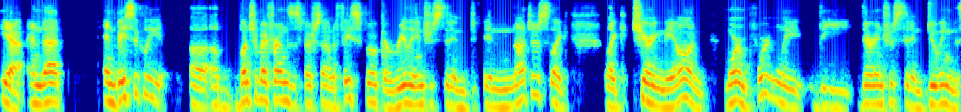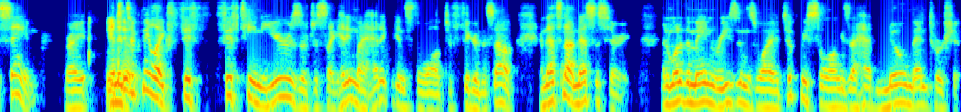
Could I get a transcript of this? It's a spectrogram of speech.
Yeah, and that, and basically, uh, a bunch of my friends, especially on Facebook, are really interested in in not just like like cheering me on. More importantly, the they're interested in doing the same, right? Me and too. it took me like 15 years of just like hitting my head against the wall to figure this out, and that's not necessary. And one of the main reasons why it took me so long is I had no mentorship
